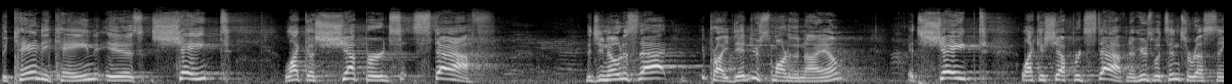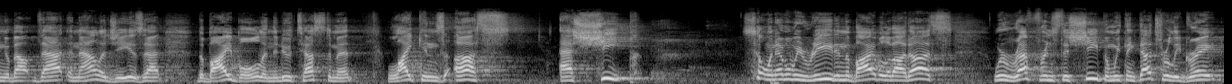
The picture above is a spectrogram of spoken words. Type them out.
the candy cane is shaped like a shepherd's staff. Did you notice that? You probably did. You're smarter than I am. It's shaped like a shepherd's staff. Now, here's what's interesting about that analogy is that the Bible in the New Testament likens us as sheep. So whenever we read in the Bible about us, we're referenced as sheep, and we think that's really great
